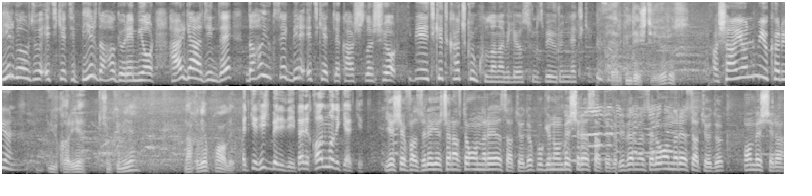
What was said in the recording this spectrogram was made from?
bir gördüğü etiketi bir daha göremiyor. Her geldiğinde daha yüksek bir etiketle karşılaşıyor. Bir etiket kaç gün kullanabiliyorsunuz bir ürünün etiketi? Her gün değiştiriyoruz. Aşağı yönlü mü yukarı yönlü mü? Yukarıya. Çünkü niye? Nakliye pahalı. Etket hiç belli değil. Yani kalmadı ki etket. Yeşil fasulye geçen hafta 10 liraya satıyorduk. Bugün 15 liraya satıyorduk. Biber mesela 10 liraya satıyorduk. 15 lira.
